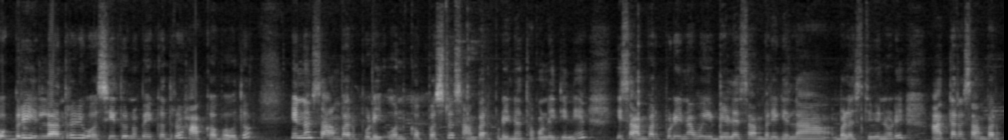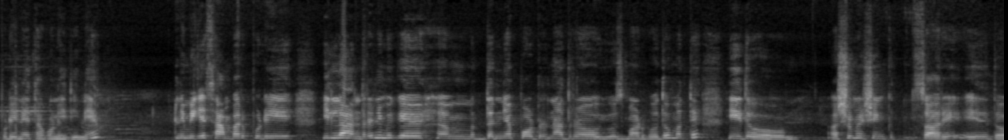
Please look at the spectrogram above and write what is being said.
ಕೊಬ್ಬರಿ ಇಲ್ಲ ಅಂದರೆ ನೀವು ಹಸಿದೂ ಬೇಕಾದರೂ ಹಾಕೋಬೋದು ಇನ್ನು ಸಾಂಬಾರು ಪುಡಿ, ಒಂದು ಕಪ್ಪಷ್ಟು ಸಾಂಬಾರು ಪುಡಿನ ತೊಗೊಂಡಿದ್ದೀನಿ. ಈ ಸಾಂಬಾರು ಪುಡಿ ನಾವು ಈ ಬೇಳೆ ಸಾಂಬಾರಿಗೆಲ್ಲ ಬಳಸ್ತೀವಿ ನೋಡಿ, ಆ ಥರ ಸಾಂಬಾರು ಪುಡಿನೇ ತೊಗೊಂಡಿದ್ದೀನಿ. ನಿಮಗೆ ಸಾಂಬಾರು ಪುಡಿ ಇಲ್ಲ ಅಂದರೆ ನಿಮಗೆ ಧನಿಯಾ ಪೌಡ್ರನ್ನಾದರೂ ಯೂಸ್ ಮಾಡ್ಬೋದು. ಮತ್ತು ಇದು ಹಸಿಮೆಣ್ಸಿನ್ ಸಾರಿ, ಇದು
